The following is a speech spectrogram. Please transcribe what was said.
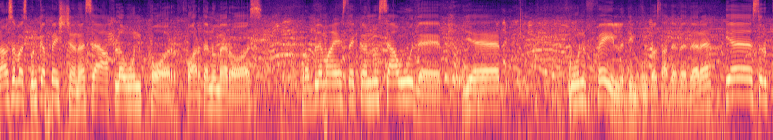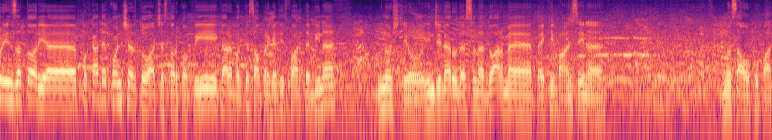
Vreau să vă spun că pe scenă se află un cor foarte numeros. Problema este că nu se aude. E un fail din punctul ăsta de vedere. E surprinzător, e păcat de concertul acestor copii care văd că s-au pregătit foarte bine. Nu știu, inginerul de sunet doarme, echipa în sine nu s-a ocupat.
